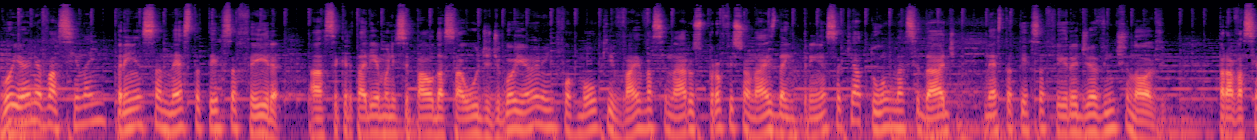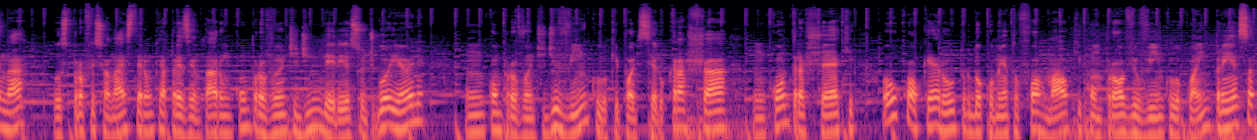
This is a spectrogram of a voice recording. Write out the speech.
Goiânia vacina a imprensa nesta terça-feira. A Secretaria Municipal da Saúde de Goiânia informou que vai vacinar os profissionais da imprensa que atuam na cidade nesta terça-feira, dia 29. Para vacinar, os profissionais terão que apresentar um comprovante de endereço de Goiânia, um comprovante de vínculo, que pode ser o crachá, um contra-cheque ou qualquer outro documento formal que comprove o vínculo com a imprensa,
